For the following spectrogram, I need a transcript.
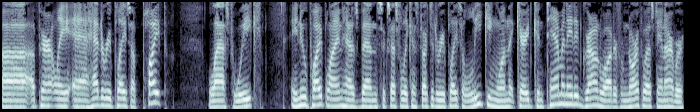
Uh, apparently, uh, had to replace a pipe last week. A new pipeline has been successfully constructed to replace a leaking one that carried contaminated groundwater from northwest Ann Arbor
